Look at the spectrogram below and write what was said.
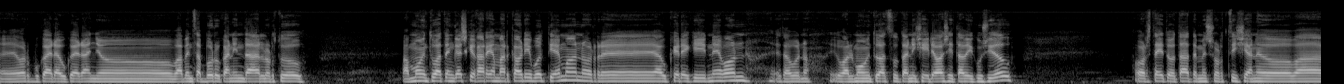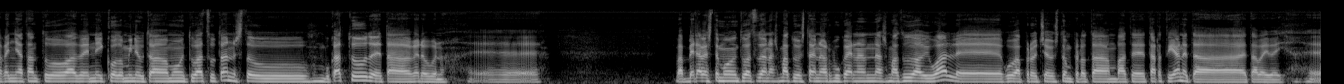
eh, hor bukaera aukera ino, ba, bentzat burrukan inda lortu dugu ba, momentu baten gaizki garria marka hori bolti eman, horre aukerekin egon, eta bueno, igual momentu batzutan isi irabazi eta ikusi dugu. Hor ez eta temen sortzixian edo ba, gaina tantu bat beneiko domineuta momentu batzutan, ez du bukatu, eta gero, bueno, e, ba, bera beste momentu batzutan asmatu, ez da hor bukaeran asmatu da igual, e, gu aprotxe beste un pelotan bat tartian, eta, eta bai bai, e,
